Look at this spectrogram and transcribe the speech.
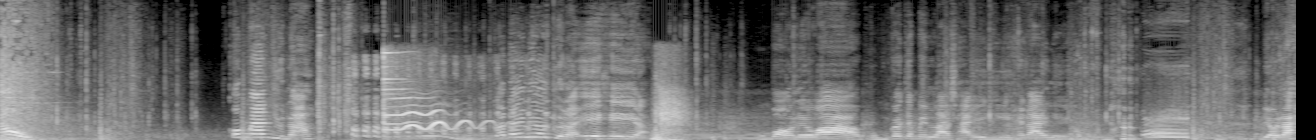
เอ้า ก็แม่นอยู่นะ ก็ได้เรื่องอยู่นะ AK อะ ผมบอกเลยว่าผมก็จะเป็นราชา AK ให้ได้เลยครับผม เดี๋ยวนะ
